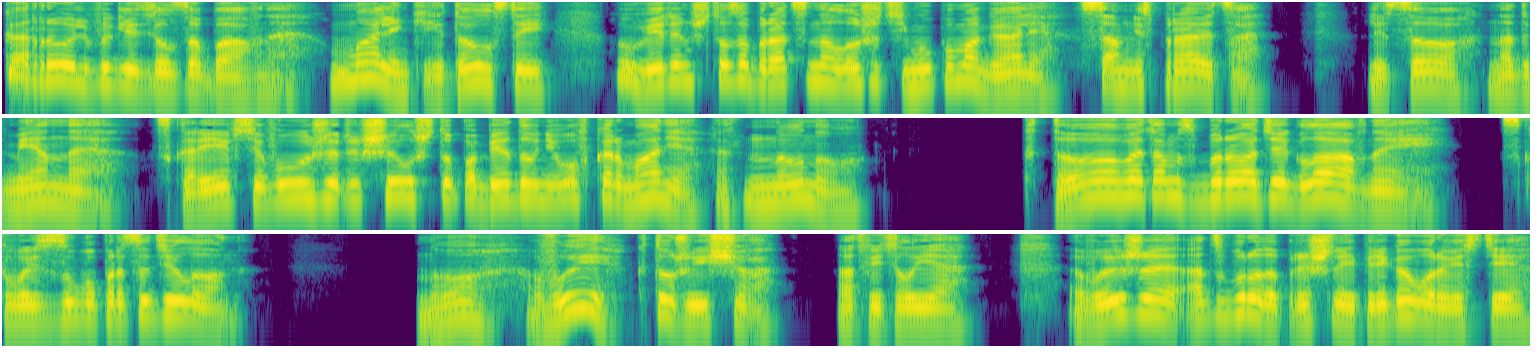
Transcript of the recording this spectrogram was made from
Король выглядел забавно, маленький и толстый, уверен, что забраться на лошадь ему помогали, сам не справится. Лицо надменное, скорее всего, уже решил, что победа у него в кармане, ну-ну. «Кто в этом сброде главный?» — сквозь зубы процедил он. «Ну, вы, кто же ещё?» — ответил я. «Вы же от сброда пришли переговоры вести».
